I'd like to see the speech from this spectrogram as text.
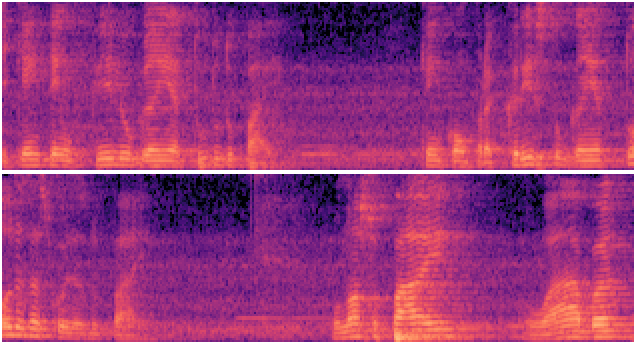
E quem tem um filho ganha tudo do pai. Quem compra Cristo ganha todas as coisas do pai. O nosso pai, o Abba,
